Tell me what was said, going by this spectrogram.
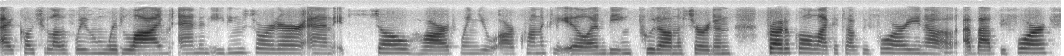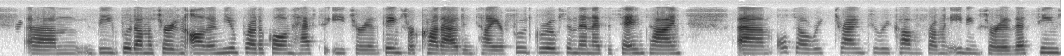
I coach a lot of women with Lyme and an eating disorder, and it's so hard when you are chronically ill and being put on a certain protocol, like I talked before, you know, about before, um, being put on a certain autoimmune protocol and have to eat certain things or cut out entire food groups, and then at the same time, um, also re- trying to recover from an eating disorder. That seems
